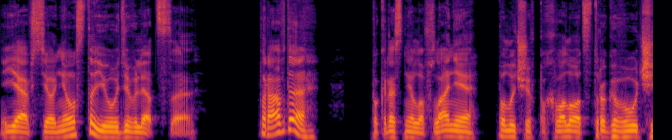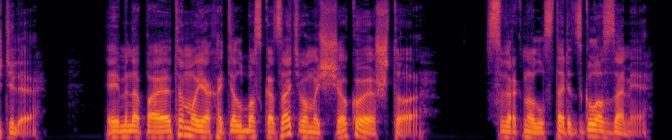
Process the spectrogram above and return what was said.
Я все не устаю удивляться». «Правда?» — покраснела Флания, получив похвалу от строгого учителя. Именно поэтому я хотел бы сказать вам еще кое-что. Сверкнул старец глазами.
